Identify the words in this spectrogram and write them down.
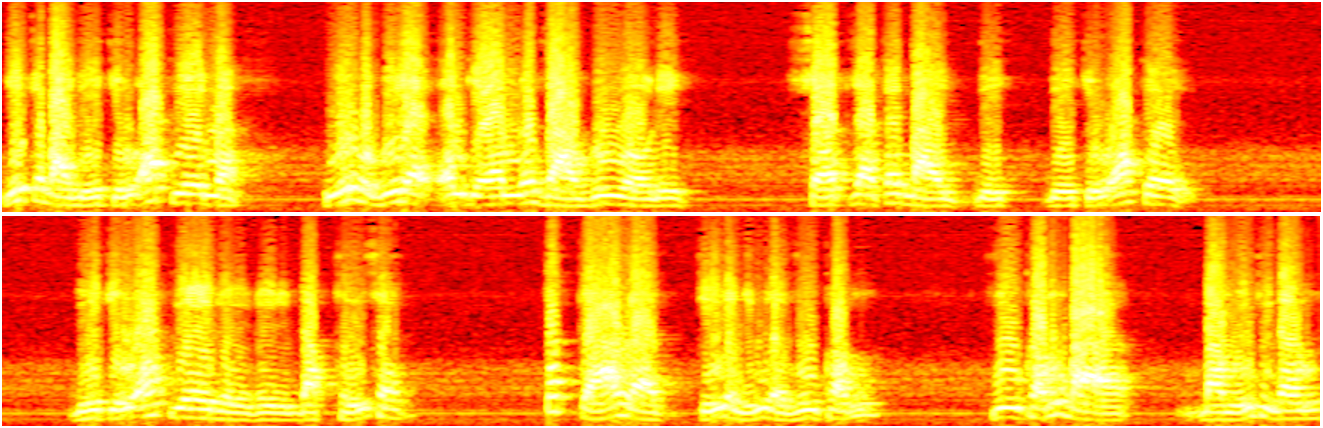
Viết cái bài địa chủ ác ghê mà nếu mà quý anh chị em nó vào Google đi search ra cái bài địa, địa chủ ác ghê địa chủ ác ghê rồi, rồi đọc thử xem. Tất cả là chỉ là những lời vu khống. Vu khống bà bà Nguyễn Thị Năm.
